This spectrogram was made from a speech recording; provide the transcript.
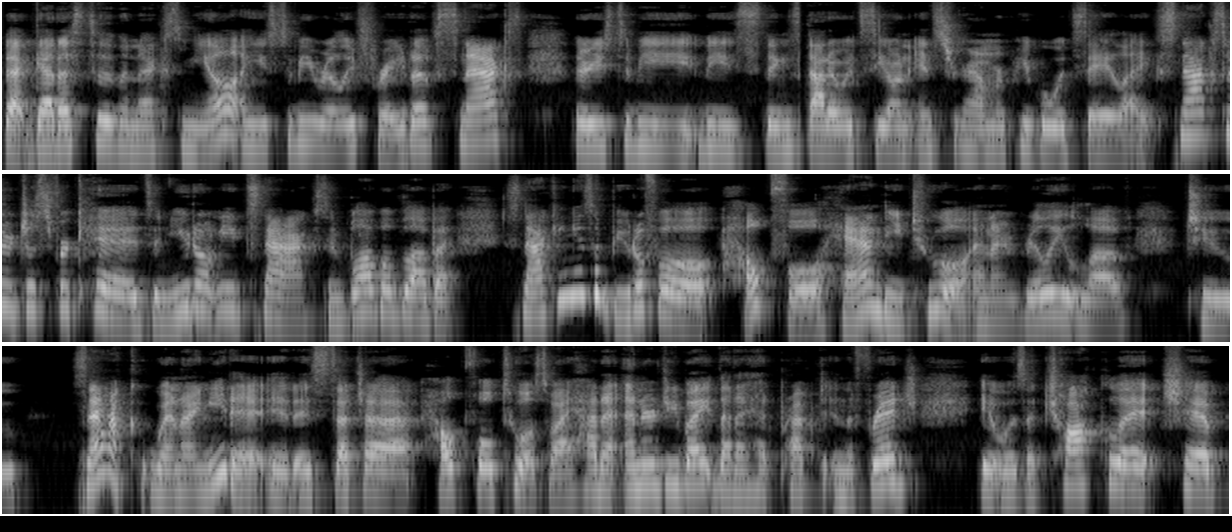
that get us to the next meal. I used to be really afraid of snacks. There used to be these things that I would see on Instagram where people would say, like, snacks are just for kids and you don't need snacks and blah, blah, blah. But snacking is a beautiful, helpful, handy tool. And I really love to snack when I need it. It is such a helpful tool. So I had an energy bite that I had prepped in the fridge. It was a chocolate chip,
